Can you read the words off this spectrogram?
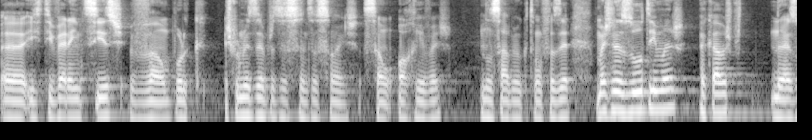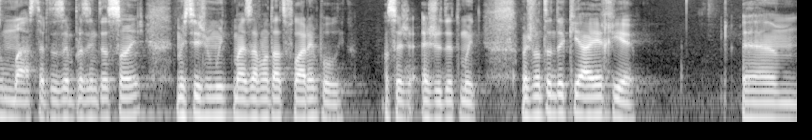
eh, e estiverem indecisos, vão, porque as primeiras apresentações são horríveis, não sabem o que estão a fazer, mas nas últimas acabas por. Não és um master das apresentações, mas tens muito mais à vontade de falar em público. Ou seja, ajuda-te muito. Mas voltando aqui à RE, hum,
